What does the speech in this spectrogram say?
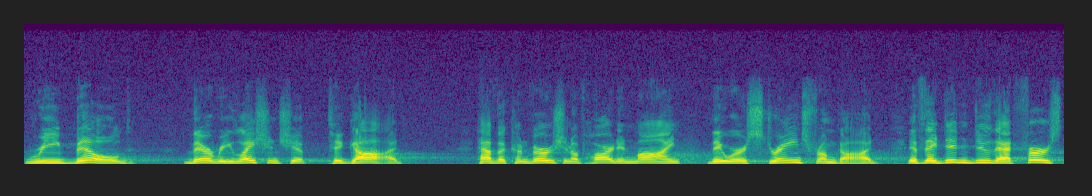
rebuild their relationship to God, have a conversion of heart and mind, they were estranged from God. If they didn't do that first,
